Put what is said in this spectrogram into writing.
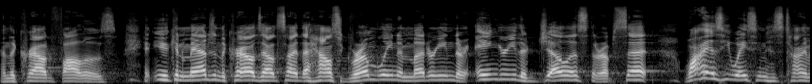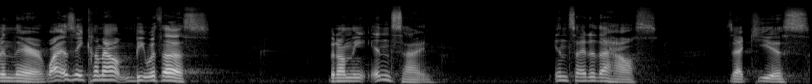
and the crowd follows. And you can imagine the crowds outside the house grumbling and muttering. They're angry, they're jealous, they're upset. Why is he wasting his time in there? Why doesn't he come out and be with us? But on the inside, inside of the house, Zacchaeus,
